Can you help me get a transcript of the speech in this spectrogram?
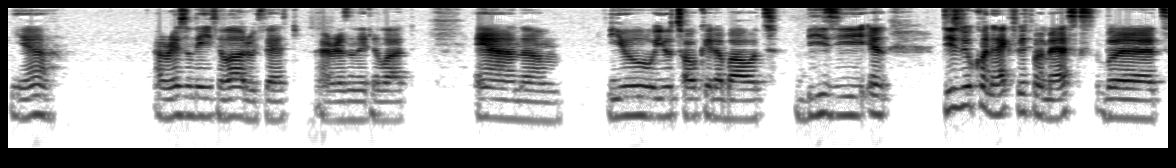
yeah. I resonate a lot with that. I resonate a lot. And um, you you talked about busy, and this will connect with my masks, but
